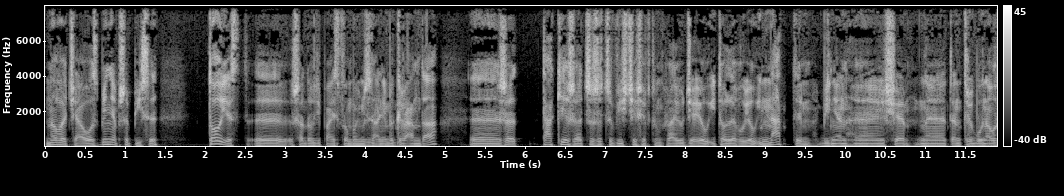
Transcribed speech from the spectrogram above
nowe ciało, zmienia przepisy to jest, y, szanowni państwo, moim zdaniem granda, y, że takie rzeczy rzeczywiście się w tym kraju dzieją i tolerują i nad tym winien y, się ten Trybunał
